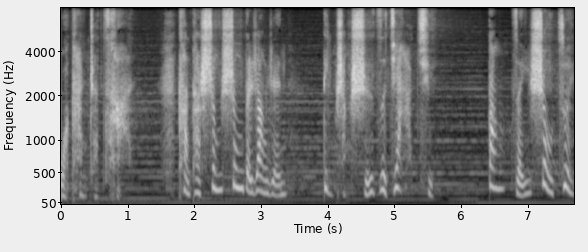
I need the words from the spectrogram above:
我看着惨，看他生生的让人钉上十字架去，当贼受罪，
